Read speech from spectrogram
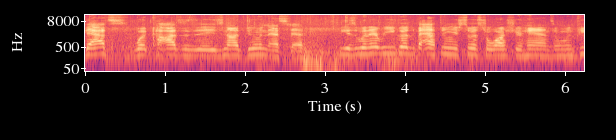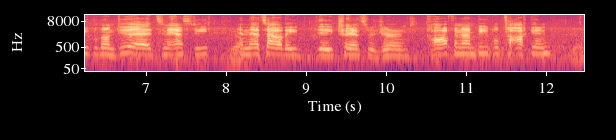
That's what causes it is not doing that stuff. Because whenever you go to the bathroom, you're supposed to wash your hands. And when people don't do that, it's nasty. Yep. And that's how they, they transfer germs. Coughing on people, talking, Yep.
